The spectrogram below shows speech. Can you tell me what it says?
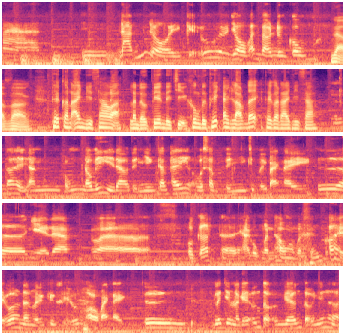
mà ừ, đánh rồi kiểu dồn anh vào đường cùng. Dạ vâng. Thế còn anh thì sao ạ? Lần đầu tiên thì chị không được thích anh lắm đấy. Thế còn anh thì sao? Lúc đó thì anh cũng đâu biết gì đâu. Tự nhiên cảm thấy ủa sao tự nhiên cái vị bạn này cứ uh, nhẹ ra và focus uh, hạ gục mình không mà mình cũng khó hiểu nên mình kiểu kiểu ồ bạn này cứ nói chung là cái ấn tượng cái ấn tượng nhất là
